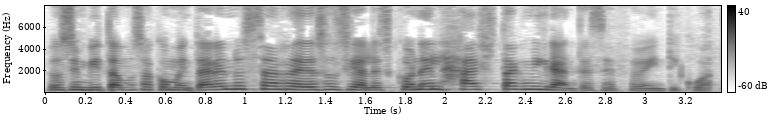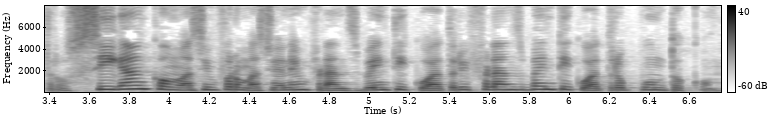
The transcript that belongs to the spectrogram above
Los invitamos a comentar en nuestras redes sociales con el hashtag migrantesf24. Sigan con más información en France24 y france24.com.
